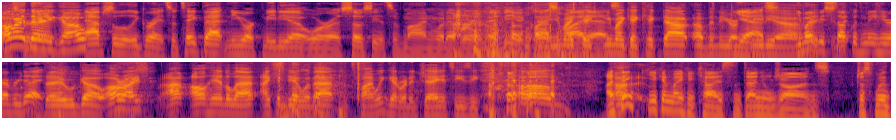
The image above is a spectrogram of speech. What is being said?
All right, there you go. Absolutely great. So take that, New York media or associates of mine, whatever it may be classified you might get as. you might get kicked out of the New York yes. media. You might They- be stuck with me here every day. There we go. All right, I, I'll handle that. I can deal with that. It's fine. We can get rid of Jay. It's easy. Um, I think you can make a case that Daniel Jones, just with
